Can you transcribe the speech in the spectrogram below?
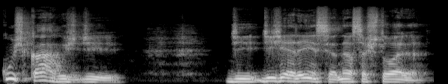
com os cargos de, de, de gerência nessa história.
